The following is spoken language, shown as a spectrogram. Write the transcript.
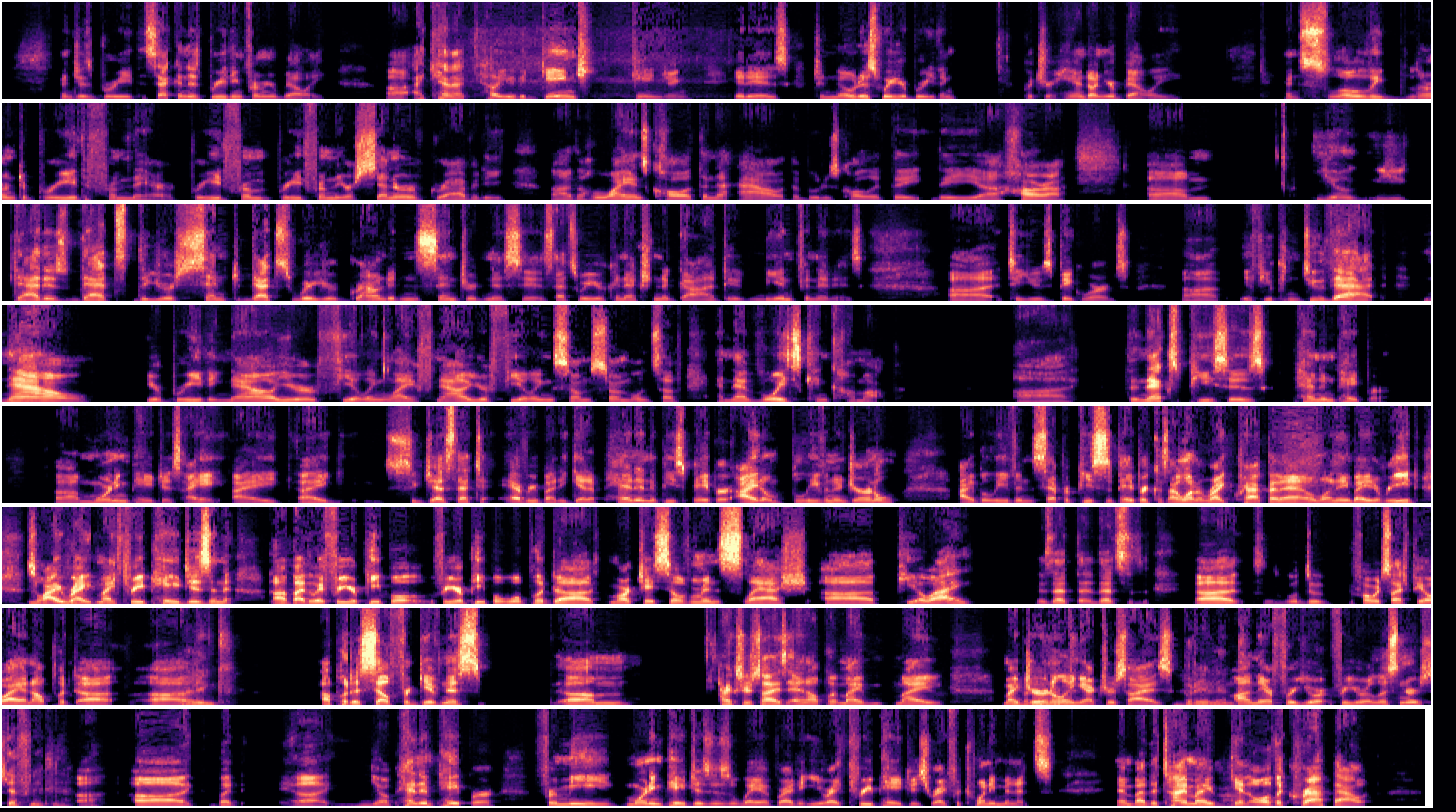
and just breathe. The second is breathing from your belly. Uh, I cannot tell you the game changing it is to notice where you're breathing, put your hand on your belly, and slowly learn to breathe from there. Breathe from breathe from your center of gravity. Uh, the Hawaiians call it the Na'au. The Buddhists call it the the uh, Hara. Um, you know, you, that is that's the your center. That's where your grounded and centeredness is. That's where your connection to God, to the infinite, is. Uh, to use big words, uh, if you can do that, now you're breathing. Now you're feeling life. Now you're feeling some semblance of, and that voice can come up uh, the next piece is pen and paper, uh, morning pages. I, I, I suggest that to everybody. Get a pen and a piece of paper. I don't believe in a journal. I believe in separate pieces of paper because I want to write crap that I don't want anybody to read. So I write my three pages. And uh, by the way, for your people, for your people, we'll put uh, Mark J. Silverman slash uh, POI. Is that the, that's uh, we'll do forward slash POI, and I'll put uh, uh, a link. I'll put a self forgiveness um, exercise and i'll put my my my Brilliant. journaling exercise Brilliant. on there for your for your listeners. Definitely. Uh, uh, but uh, you know pen and paper for me morning pages is a way of writing you write three pages you write for 20 minutes. And by the time i get all the crap out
